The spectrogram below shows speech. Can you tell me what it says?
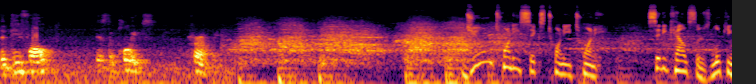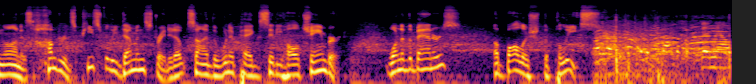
The default is the police currently. 26, 2020. City councillors looking on as hundreds peacefully demonstrated outside the Winnipeg City Hall chamber. One of the banners abolish the police. The now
